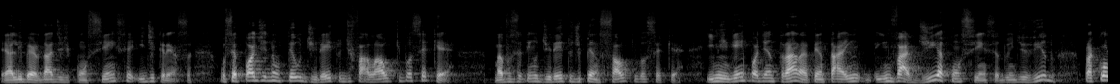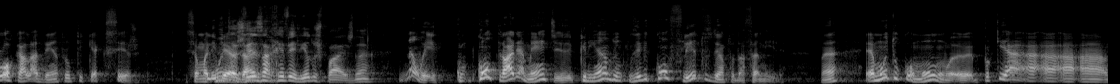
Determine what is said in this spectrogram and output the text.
É a liberdade de consciência e de crença. Você pode não ter o direito de falar o que você quer, mas você tem o direito de pensar o que você quer. E ninguém pode entrar, né, tentar invadir a consciência do indivíduo para colocar lá dentro o que quer que seja. Isso é uma liberdade. Muitas vezes a revelia dos pais, né? Não, contrariamente, criando inclusive conflitos dentro da família. Né? É muito comum, eh, porque a, a, a,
